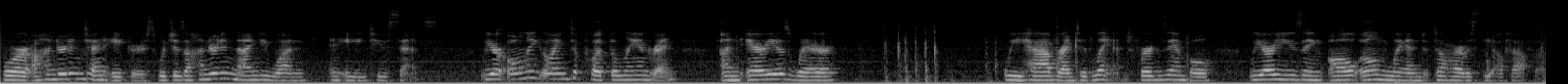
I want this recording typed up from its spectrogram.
for 110 acres, which is 191 and 82 cents. we are only going to put the land rent on areas where we have rented land. For example, we are using all owned land to harvest the alfalfa.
